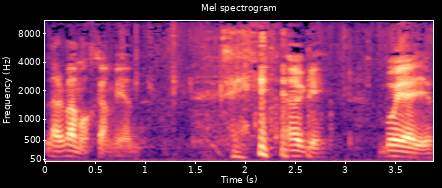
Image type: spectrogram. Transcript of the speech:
Las vamos cambiando. Sí. ok, voy a ello.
